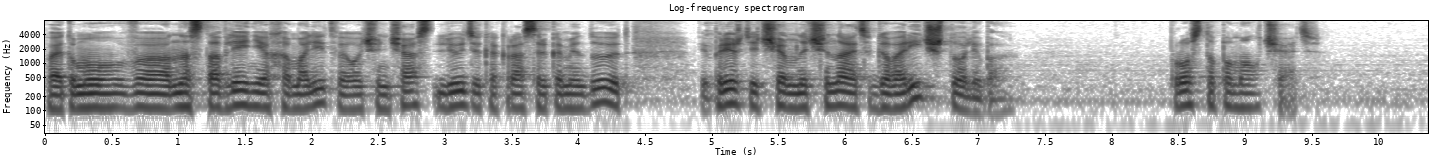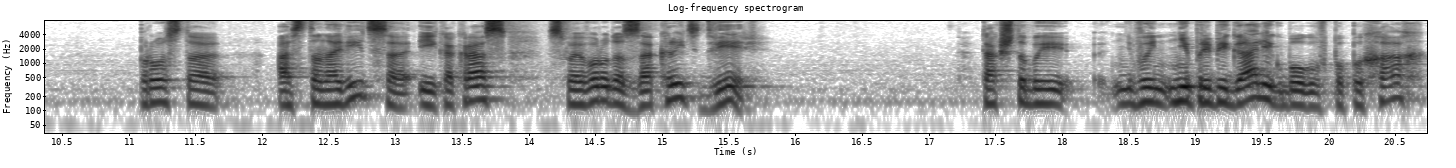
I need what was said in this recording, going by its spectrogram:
Поэтому в наставлениях о молитве очень часто люди как раз рекомендуют, прежде чем начинать говорить что-либо, просто помолчать. Просто остановиться и как раз своего рода закрыть дверь. Так, чтобы вы не прибегали к Богу в попыхах,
